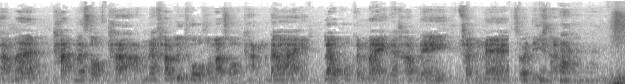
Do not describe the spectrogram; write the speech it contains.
สามารถทักมาสอบถามนะครับ หรือโทรเข้ามาสอบถามได้ แล้วพบกันใหม่นะครับในครั้งหน้า สวัสดีครับ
